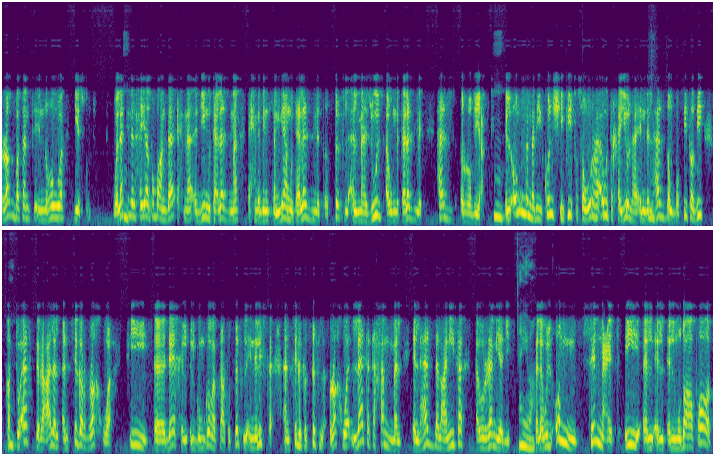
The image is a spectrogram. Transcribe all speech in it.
رغبة في إن هو يسكت. ولكن الحقيقة طبعا ده إحنا دي متلازمة إحنا بنسميها متلازمة الطفل المهزوز أو متلازمة هز الرضيع. الأم ما بيكونش في تصورها أو تخيلها إن الهزة البسيطة دي قد تؤثر على الأنسجة الرخوة في آه، داخل الجمجمة بتاعه الطفل لأن لسه أنسجة الطفل رخوة لا تتحمل الهزة العنيفة أو الرمية دي. أيوة. فلو الأم سمعت إيه المضاعفات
